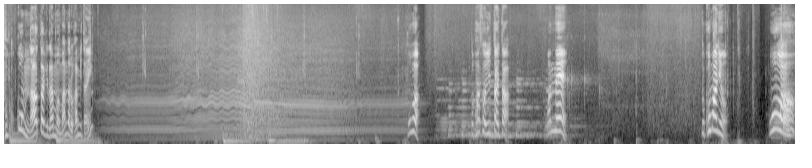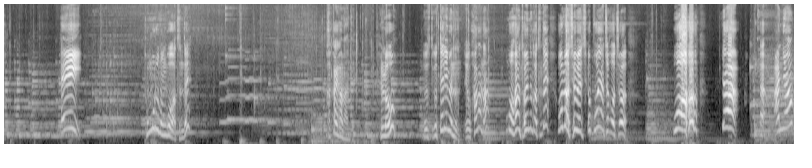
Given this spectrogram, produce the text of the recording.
북극곰 나왔다길래 한번 만나러 갑니다 잉. 오봐, 너 봤어? 있다 있다. 왔네. 저 곰 아니요. 우와. Hey. 동물원 온거 같은데? 가까이 가면 안 돼. Hello? 이거, 이거 때리면은 이거 화나나? 뭐 하나 더 있는 거 같은데? 어머 저왜 저 뭐야 저거 저. 와! 야! 야 안녕?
